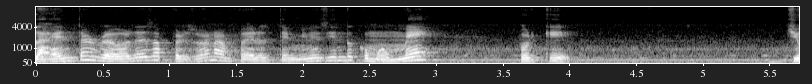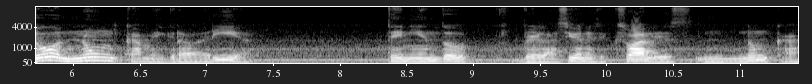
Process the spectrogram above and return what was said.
la gente alrededor de esa persona, pero termina siendo como me, porque yo nunca me grabaría teniendo relaciones sexuales, nunca.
